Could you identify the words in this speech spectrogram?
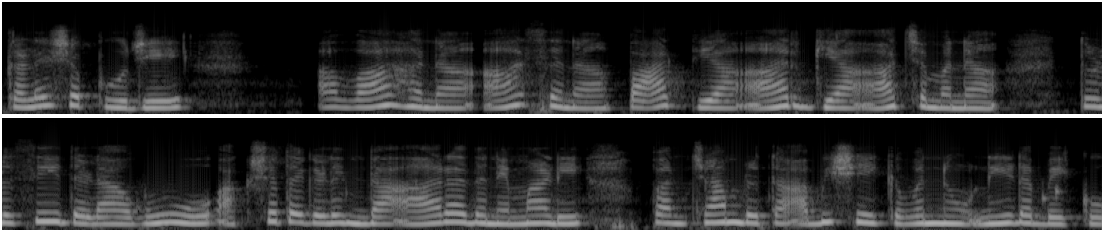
ಕಳಶ ಪೂಜೆ, ಆವಾಹನ, ಆಸನ ಪಾತ್ಯ ಆರ್ಘ್ಯ, ಆಚಮನ ತುಳಸಿದಳ ಹೂವು, ಅಕ್ಷತೆಗಳಿಂದ ಆರಾಧನೆ ಮಾಡಿ ಪಂಚಾಮೃತ ಅಭಿಷೇಕವನ್ನು ನೀಡಬೇಕು.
